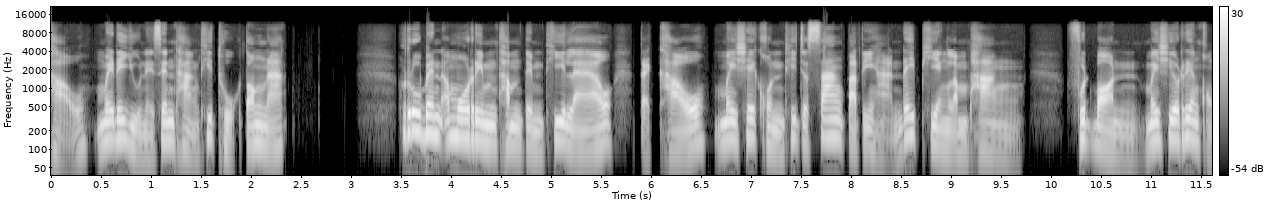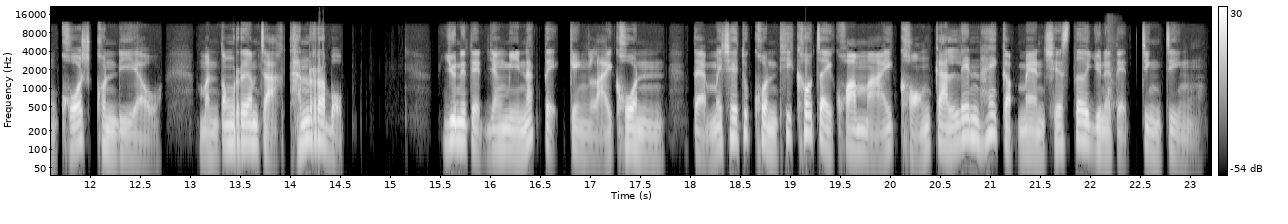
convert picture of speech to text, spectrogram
เขาไม่ได้อยู่ในเส้นทางที่ถูกต้องนักรูเบนอโมริมทำเต็มที่แล้ว แต่เขาไม่ใช่คนที่จะสร้างปาฏิหาริย์ได้เพียงลำพัง ฟุตบอลไม่ใช่เรื่องของโค้ชคนเดียว มันต้องเริ่มจากทั้งระบบยูไนเต็ดยังมีนักเตะเก่งหลายคน แต่ไม่ใช่ทุกคนที่เข้าใจความหมายของการเล่นให้กับแมนเชสเตอร์ยูไนเต็ดจริง ๆ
